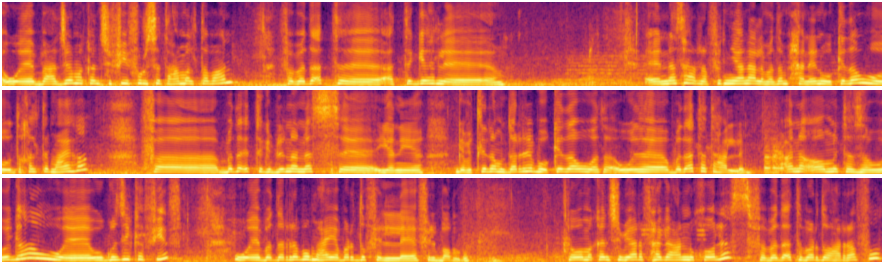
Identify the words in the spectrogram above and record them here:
وبعدها ما كانش فيه فرصة عمل طبعا فبدأت أتجه ل الناس عرفتني يعني على مدام حنان وكده ودخلت معاها. فبدأت تجيب لنا ناس يعني جابت لنا مدرب وكده وبدأت أتعلم. أنا آه متزوجة وجوزي كفيف وبدربه معايا برده في في البامبو. هو ما كانش بيعرف حاجة عنه خالص فبدأت برضو أعرفه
